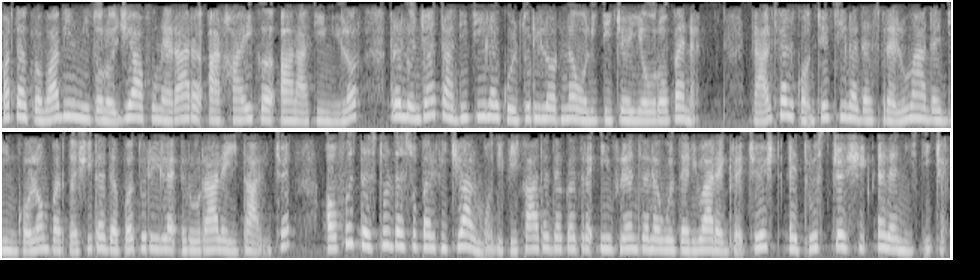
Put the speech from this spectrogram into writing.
Foarte probabil, mitologia funerară arhaică a latinilor prelungea tradițiile culturilor neolitice europene. De altfel, concepțiile despre lumea de dincolo împărtășite de păturile rurale italice au fost destul de superficial modificate de către influențele ulterioare grecești, etrusce și elenistice.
